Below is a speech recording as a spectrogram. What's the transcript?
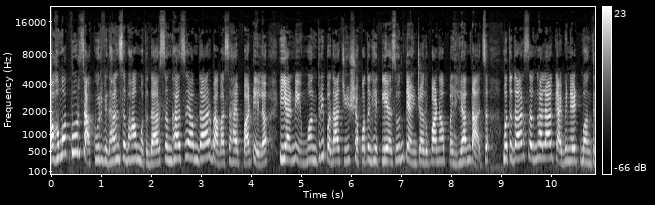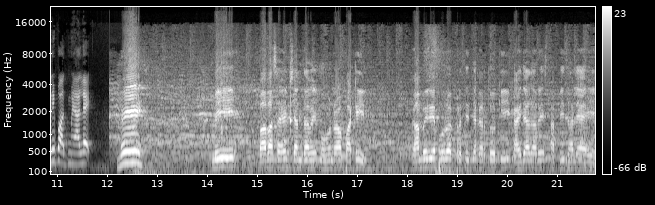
अहमदपूर चाकूर विधानसभा मतदारसंघाचे आमदार बाबासाहेब पाटील यांनी मंत्रिपदाची शपथ घेतली असून त्यांच्या रूपानं पहिल्यांदाच मतदारसंघाला कॅबिनेट मंत्रीपद मिळालंय. मी मी बाबासाहेब शांताबाई मोहनराव पाटील गांभीर्यपूर्वक प्रतिज्ञा करतो की कायद्याद्वारे स्थापित झाले आहे.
